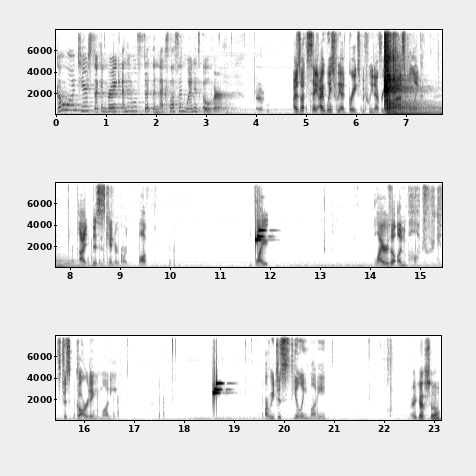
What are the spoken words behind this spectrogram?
Go on to your second break, and then we'll start the next lesson when it's over. I was about to say, I wish we had breaks between every class, but like, I this is kindergarten. Uh, why? Why are the unpopular kids just guarding money? Are we just stealing money? I guess so.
